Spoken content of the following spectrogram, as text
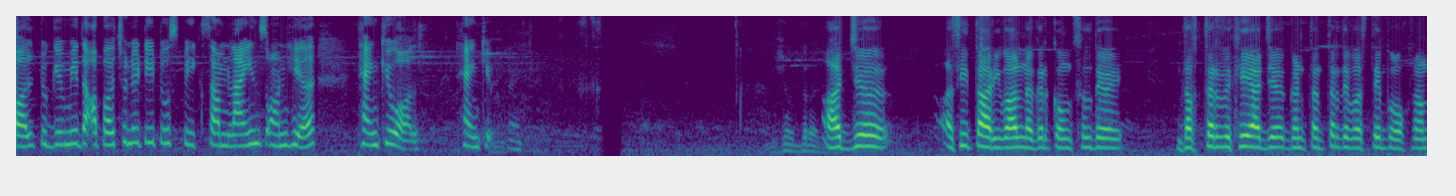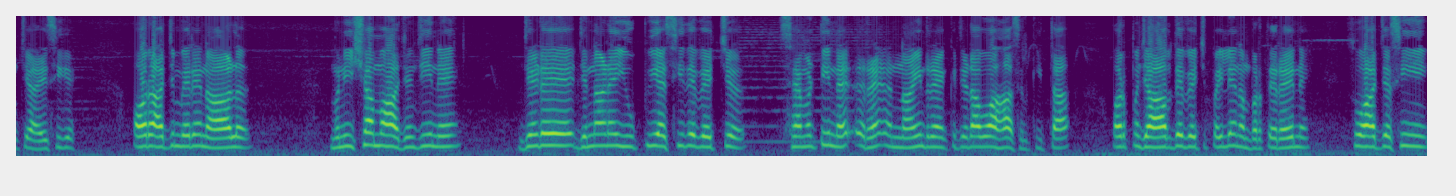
all to give me the opportunity to speak some lines on here. Thank you all. Thank you. ਅੱਜ ਅਸੀਂ ਧਾਰੀਵਾਲ ਨਗਰ ਕੌਂਸਲ ਦੇ ਦਫ਼ਤਰ ਵਿਖੇ ਅੱਜ ਗਣਤੰਤਰ ਦਿਵਸ ਦੇ ਪ੍ਰੋਗਰਾਮ 'ਚ ਆਏ ਸੀਗੇ। ਔਰ ਅੱਜ ਮੇਰੇ ਨਾਲ ਮਨੀਸ਼ਾ ਮਹਾਜਨ ਜੀ ਨੇ, ਜਿਹੜੇ ਜਿਨ੍ਹਾਂ ਨੇ ਯੂਪੀਐਸਸੀ ਦੇ ਵਿੱਚ 79 ਰੈਂਕ ਜਿਹੜਾ ਉਹ ਹਾਸਲ ਕੀਤਾ ਔਰ ਪੰਜਾਬ ਦੇ ਵਿੱਚ ਪਹਿਲੇ ਨੰਬਰ ਤੇ ਰਹੇ ਨੇ। ਸੋ ਅੱਜ ਅਸੀਂ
